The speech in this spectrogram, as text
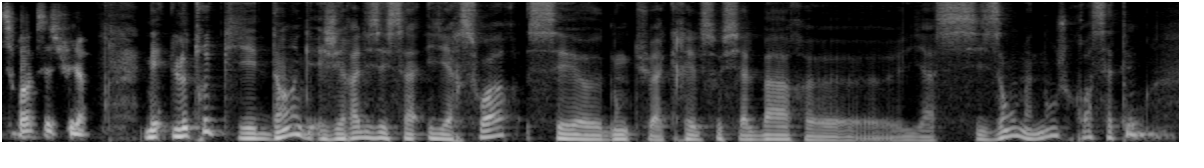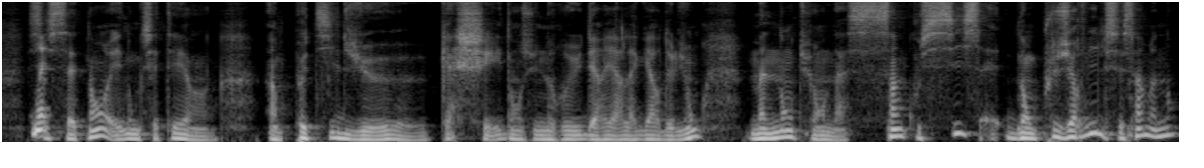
je crois que c'est celui-là. Mais le truc qui est dingue, et j'ai réalisé ça hier soir, c'est euh, donc tu as créé le social bar euh, il y a 6 ans maintenant, je crois, 7 ans. 6, 7 ans, et donc c'était un, un, petit lieu euh, caché dans une rue derrière la gare de Lyon. Maintenant, tu en as 5 ou 6 dans plusieurs villes, c'est ça maintenant?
